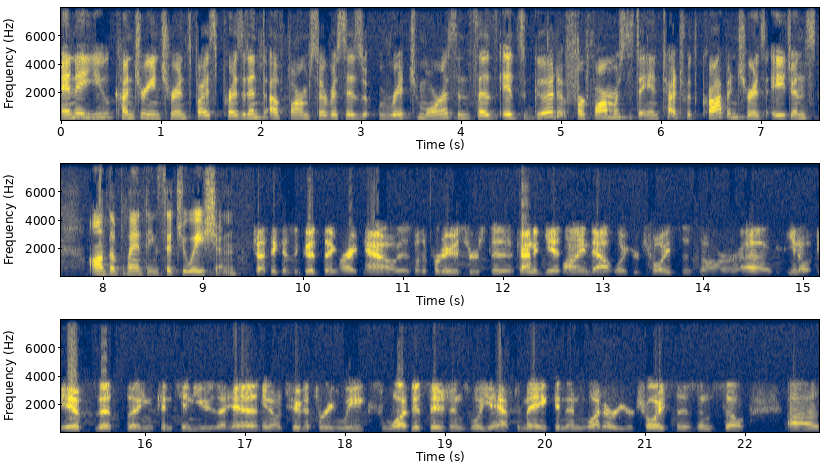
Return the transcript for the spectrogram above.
NAU Country Insurance Vice President of Farm Services Rich Morrison says it's good for farmers to stay in touch with crop insurance agents on the planting situation. Which I think is a good thing right now is for the producers to kind of get lined out what your choices are. Uh, you know, if this thing continues ahead, you know, two to three weeks, what decisions will you have to make, and then what are your choices? And so uh,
